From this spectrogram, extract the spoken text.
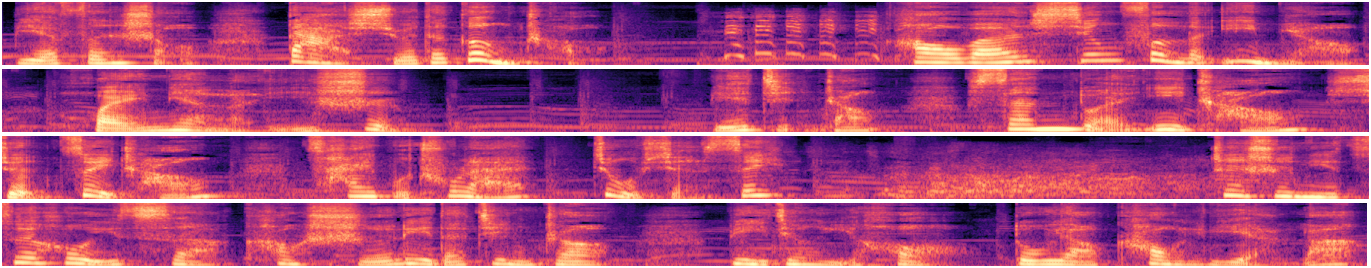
别分手，大学的更丑。考完兴奋了一秒，怀念了一世。别紧张，三短一长选最长，猜不出来就选 C。这是你最后一次靠实力的竞争，毕竟以后都要靠脸了。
